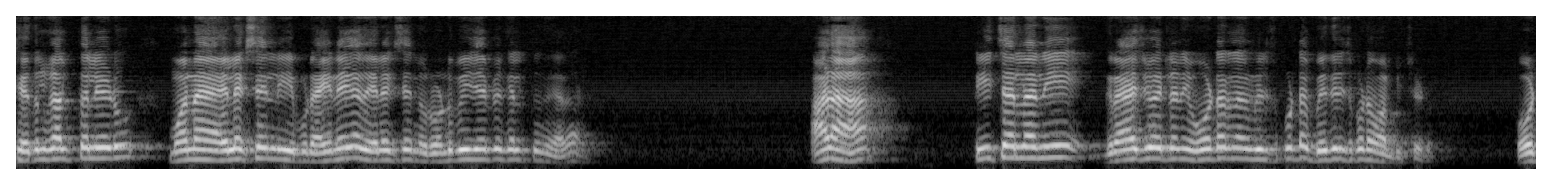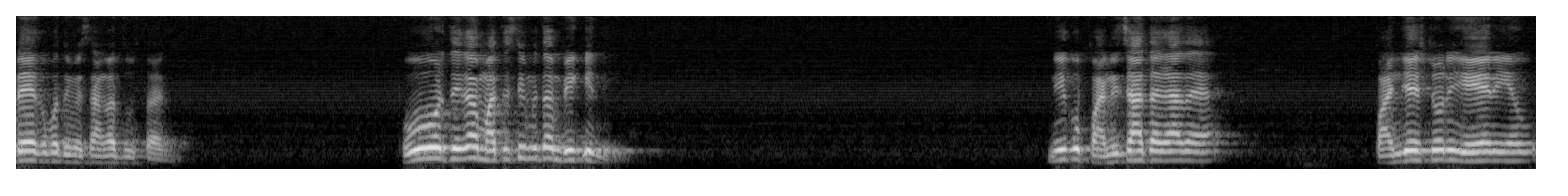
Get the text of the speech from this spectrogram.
చేతులు కలుపుతలేడు. మొన్న ఎలక్షన్లు ఇప్పుడు అయినాయి కదా ఎలక్షన్లు రెండు బీజేపీ గెలుస్తుంది కదా. ఆడ టీచర్లని గ్రాడ్యుయేట్లని ఓటర్లను పిలుచుకుంటే బెదిరించుకుంటూ పంపించాడు. ఓటేయకపోతే మీ సంగతి చూస్తా అని. పూర్తిగా మతిస్థిమితం బీకింది. నీకు పని చేత కాదా? పని చేసేటోని చేయనియవు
